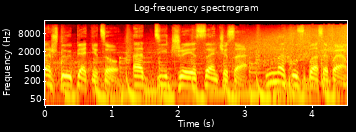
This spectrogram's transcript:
Каждую пятницу от диджея Санчеса на Кузбасс-ФМ.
